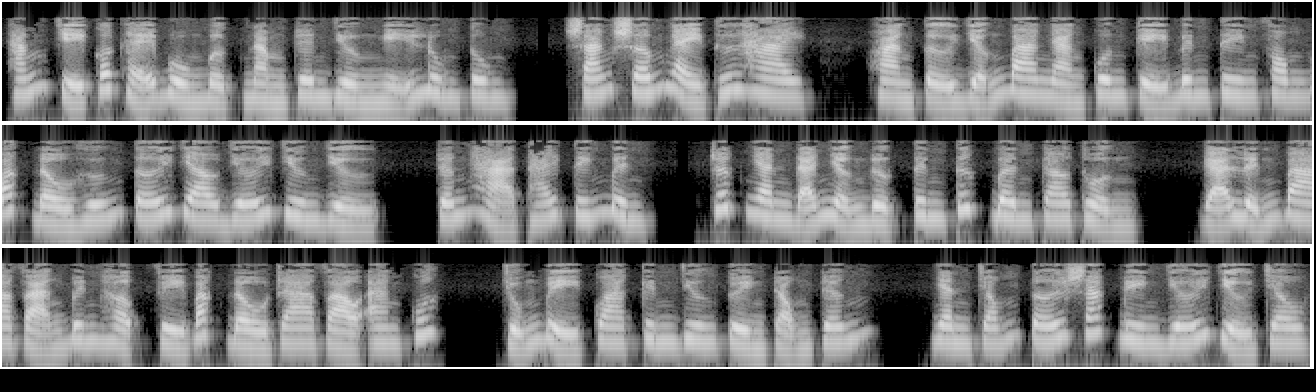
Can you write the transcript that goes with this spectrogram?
Hắn chỉ có thể buồn bực nằm trên giường nghỉ lung tung. Sáng sớm ngày thứ hai, Hoàng tự dẫn 3.000 quân kỵ binh tiên phong bắt đầu hướng tới giao giới Dương Dự, trấn hạ Thái Tiến binh. Rất nhanh đã nhận được tin tức bên Cao Thuận, gã lĩnh ba vạn binh hợp vì bắt đầu ra vào An Quốc, chuẩn bị qua Kinh Dương Tuyền trọng trấn, nhanh chóng tới sát biên giới Dự Châu.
